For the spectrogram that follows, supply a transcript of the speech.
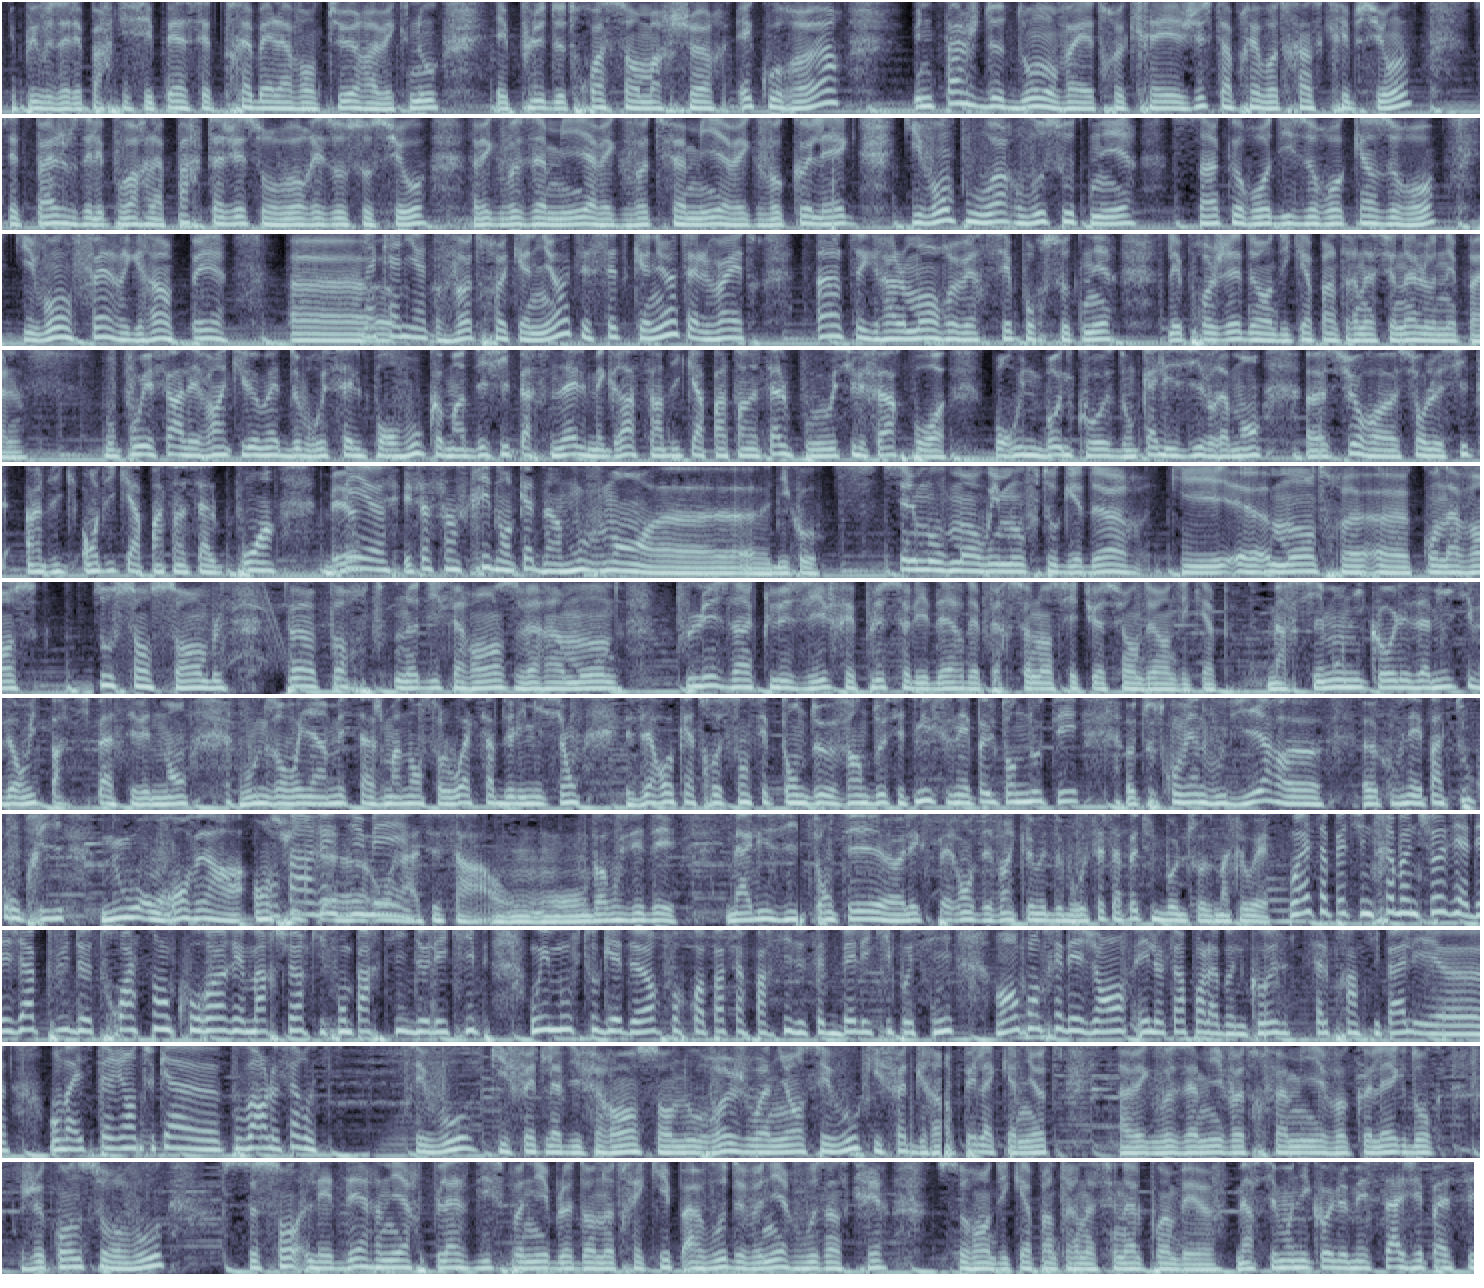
Et puis vous allez participer à cette très belle aventure avec nous et plus de 300 marcheurs et coureurs. Une page de dons va être créée juste après votre inscription. Cette page, vous allez pouvoir la partager sur vos réseaux sociaux avec vos amis, avec votre famille, avec vos collègues qui vont pouvoir vous soutenir 5 euros, 10 euros, 15 euros, qui vont faire grimper euh, La cagnotte. votre cagnotte. Et cette cagnotte, elle va être intégralement reversée pour soutenir les projets de handicap international au Népal. Vous pouvez faire les 20 km de Bruxelles pour vous comme un défi personnel, mais grâce à Handicap International, vous pouvez aussi le faire pour pour une bonne cause. Donc allez-y vraiment euh, sur euh, sur le site handi- handicapinternational.be BE. et ça s'inscrit dans le cadre d'un mouvement, euh, Nico. C'est le mouvement We Move Together qui euh, montre euh, qu'on avance tous ensemble, peu importe nos différences, vers un monde plus inclusif et plus solidaire des personnes en situation de handicap. Merci mon Nico, les amis. Si vous avez envie de participer à cet événement, vous nous envoyez un message maintenant sur le WhatsApp de l'émission 0472 22 7000. Si vous n'avez pas eu le temps de noter euh, tout ce qu'on vient de vous dire, euh, euh, que vous n'avez pas tout compris, nous on renverra ensuite. un résumé. voilà, c'est ça. On, on va vous aider. Mais allez-y, tenter euh, l'expérience des 20 km de Bruxelles, ça peut être une bonne chose, Macloé. Ouais, ça peut être une très bonne chose. Il y a déjà plus de 300 coureurs et marcheurs qui font partie de l'équipe We Move Together. Pourquoi pas faire partie de cette belle équipe aussi? Rencontrer des gens et le faire pour la bonne cause, c'est le principal. Et euh, on va espérer en tout cas euh, pouvoir le faire aussi. C'est vous qui faites la différence en nous rejoignant. C'est vous qui faites grimper la cagnotte avec vos amis, votre famille et vos collègues. Donc, je compte sur vous. Ce sont les dernières places disponibles dans notre équipe. À vous de venir vous inscrire sur handicapinternational.be. Merci mon Nico, le message est passé.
